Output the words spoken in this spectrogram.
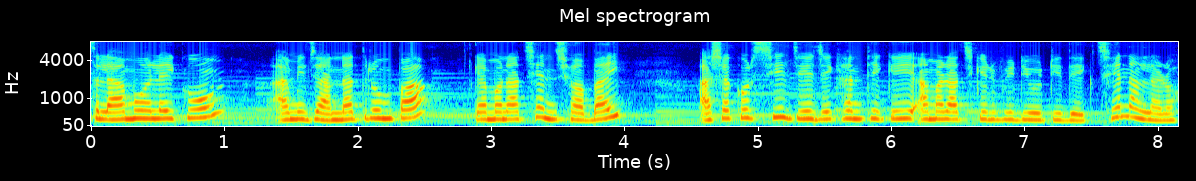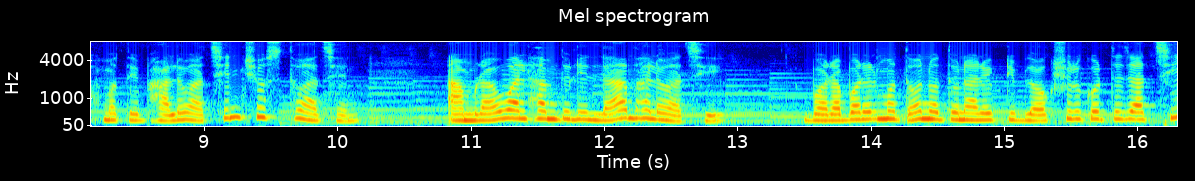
আসসালামু আলাইকুম। আমি জান্নাত রুম্পা। কেমন আছেন সবাই? আশা করছি যে যেখান থেকেই আমার আজকের ভিডিওটি দেখছেন, আল্লাহ রহমতে ভালো আছেন, সুস্থ আছেন। আমরাও আলহামদুলিল্লাহ ভালো আছি। বরাবরের মতো নতুন আরও একটি ব্লগ শুরু করতে যাচ্ছি।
